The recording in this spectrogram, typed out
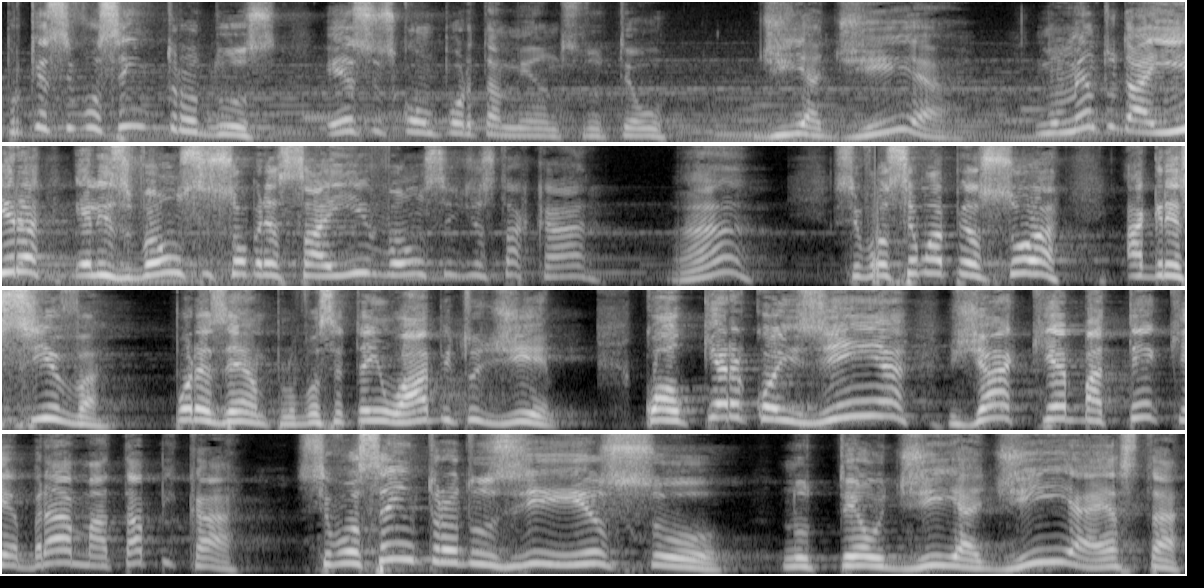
porque se você introduz esses comportamentos no teu dia a dia, no momento da ira eles vão se sobressair, e vão se destacar. Né? Se você é uma pessoa agressiva, por exemplo, você tem o hábito de qualquer coisinha já quer bater, quebrar, matar, picar. Se você introduzir isso no teu dia a dia, esta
